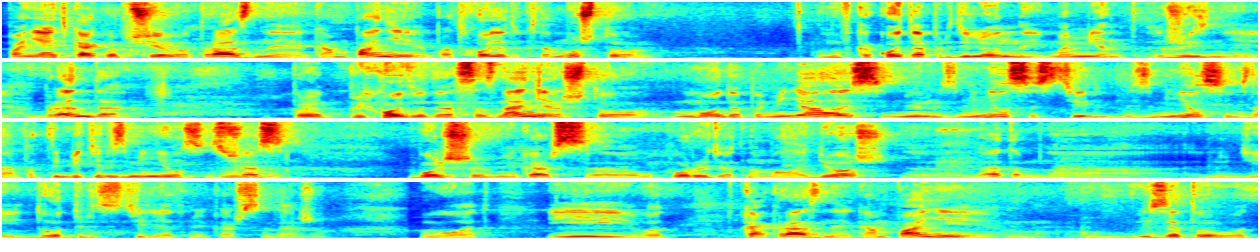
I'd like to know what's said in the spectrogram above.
понять, как вообще вот разные компании подходят к тому, что ну, в какой-то определенный момент жизни бренда приходит это осознание, что мода поменялась, мир изменился, стиль изменился, не знаю, потребитель изменился. Сейчас mm-hmm. больше, мне кажется, упор идет на молодежь, э, да, там на людей до 30 лет, мне кажется, даже. Вот. И вот как разные компании из этого вот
